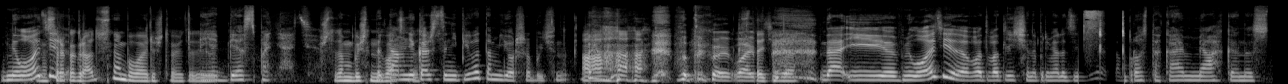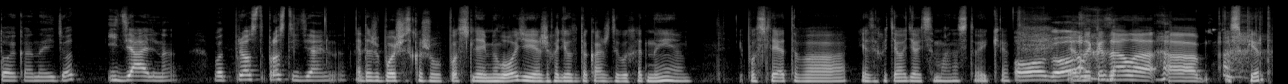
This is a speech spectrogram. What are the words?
мелодия... 40-градусная была или что это? Я без понятия. Что там обычно 20? Там, мне кажется, не пиво, там йорш обычно. Вот такой вайп. Кстати, да. Да, и в мелодии, вот в отличие, например, от Зензира, там просто такая мягкая настойка, она идет идеально. Вот просто, просто идеально. Я даже больше скажу, после мелодии я же ходила туда каждые выходные. И после этого я захотела делать сама настойки. Ого! Я заказала э, спирт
